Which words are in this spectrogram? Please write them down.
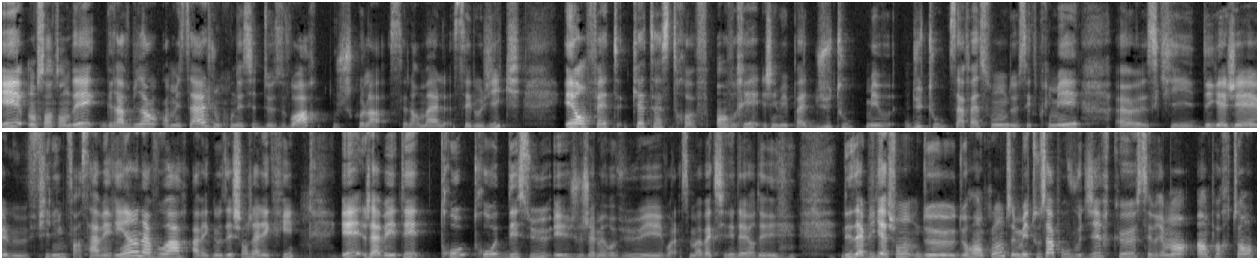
Et on s'entendait grave bien en message, donc on décide de se voir. Jusque-là, c'est normal, c'est logique. Et en fait, catastrophe. En vrai, j'aimais pas du tout, mais du tout, sa façon de s'exprimer, euh, ce qui dégageait, le feeling. Enfin, ça avait rien à voir avec nos échanges à l'écrit. Et j'avais été trop, trop déçue et je l'ai jamais revu. Et voilà, ça m'a vacciné d'ailleurs des, applications de rencontres. Mais tout ça pour vous dire que c'est vraiment important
